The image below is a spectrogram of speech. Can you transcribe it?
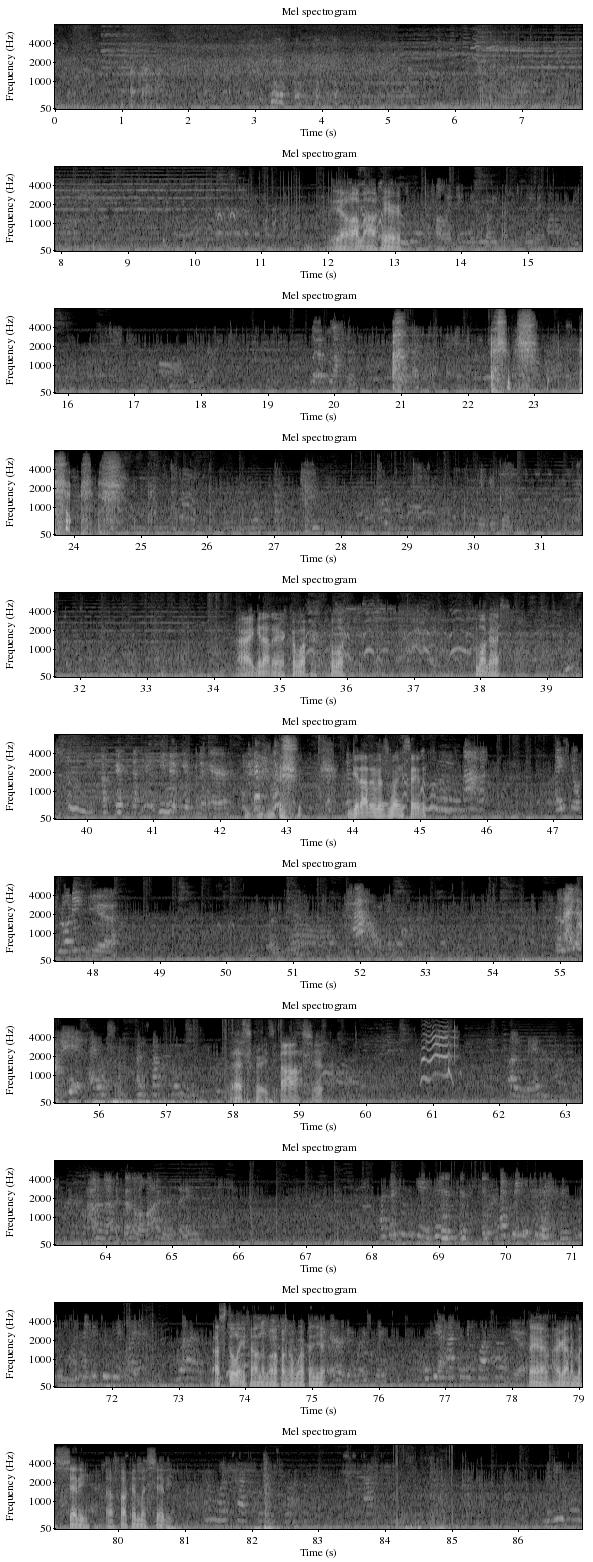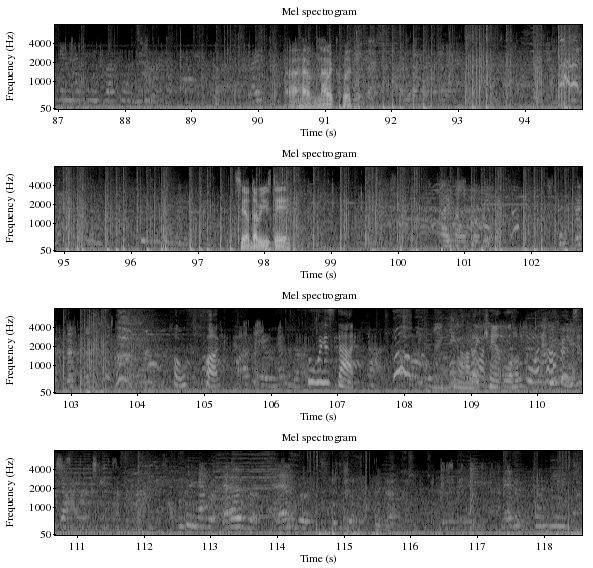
Yo, I'm out here. I'm following Jason. So he's he's leaving. Look, I blocked him. Okay, get there. All right, get out of there. Come on, come on, come on, guys. he hit me up in the air. get out of this way, Sandy. Air didn't race me. If you have to get flashlight, Yeah. Damn, I got a machete. A fucking machete. I don't like hacks with this flashlight. Maybe he's only gonna have to get flashlight now. Right? I have not a clue. He's like, I don't. CLW's dead. Oh, he probably killed me. Oh, fuck. I thought you remember that. Who is that? Oh my god, I can't look. What happened? We can never, ever, ever, never turn me Who?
